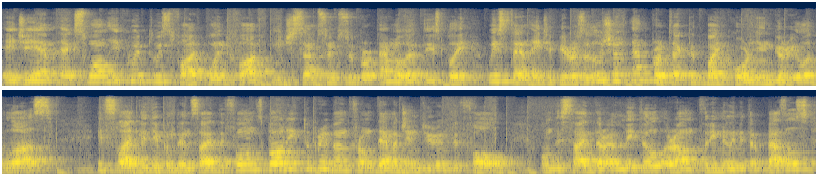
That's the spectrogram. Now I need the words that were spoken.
AGM X1 equipped with 5.5-inch Samsung Super AMOLED display with 1080p resolution and protected by Corning Gorilla Glass. It's slightly deepened inside the phone's body to prevent from damaging during the fall. On the side there are little, around 3mm bezels,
